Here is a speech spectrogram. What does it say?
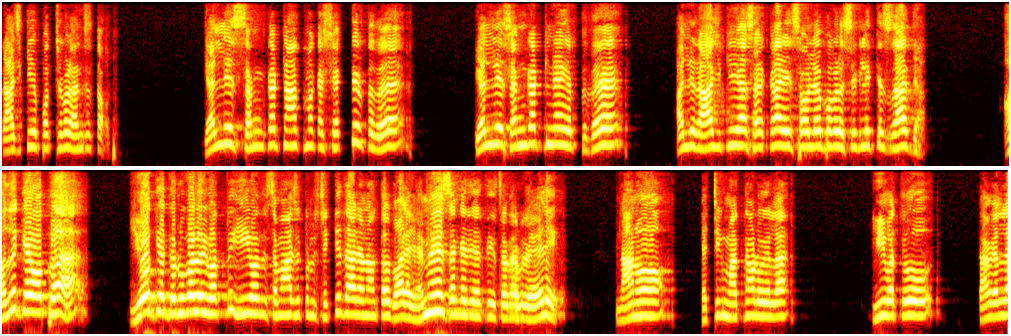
ರಾಜಕೀಯ ಪಕ್ಷಗಳು ಹಂಚುತ್ತಾವ. ಎಲ್ಲಿ ಸಂಘಟನಾತ್ಮಕ ಶಕ್ತಿ ಇರ್ತದೆ, ಎಲ್ಲಿ ಸಂಘಟನೆ ಇರ್ತದೆ, ಅಲ್ಲಿ ರಾಜಕೀಯ ಸರ್ಕಾರಿ ಸೌಲಭ್ಯಗಳು ಸಿಗಲಿಕ್ಕೆ ಸಾಧ್ಯ. ಅದಕ್ಕೆ ಒಬ್ಬ ಯೋಗ್ಯ ಗುರುಗಳು ಇವತ್ತು ಈ ಒಂದು ಸಮಾಜಕ್ಕೂ ಸಿಕ್ಕಿದ್ದಾರೆ ಅನ್ನೋಂಥದ್ದು ಬಹಳ ಹೆಮ್ಮೆಯ ಸಂಗತಿ ಈ ಸಂದರ್ಭದಲ್ಲಿ ಹೇಳಿ. ನಾನು ಹೆಚ್ಚಿಗೆ ಮಾತನಾಡುವುದಿಲ್ಲ. ಇವತ್ತು ತಾವೆಲ್ಲ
